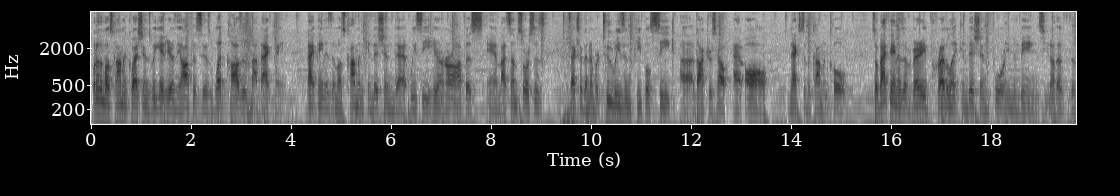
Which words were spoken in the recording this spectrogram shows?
One of the most common questions we get here in the office is what causes my back pain? Back pain is the most common condition that we see here in our office, and by some sources, it's actually the number two reason people seek uh, a doctor's help at all, next to the common cold. So back pain is a very prevalent condition for human beings. You know, the, the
